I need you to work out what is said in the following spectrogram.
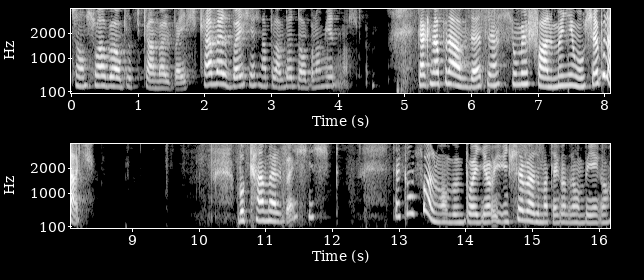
są słabe oprócz Camel Base. Camel Base jest naprawdę dobrą jednostką. Tak naprawdę teraz w sumie farmy nie muszę brać. Bo Camel Base jest taką farmą bym powiedział i trzeba wezmę tego zombiego.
